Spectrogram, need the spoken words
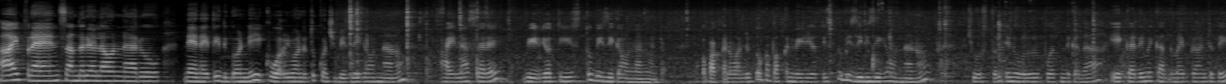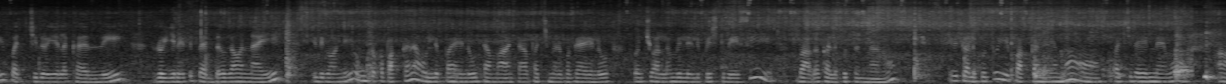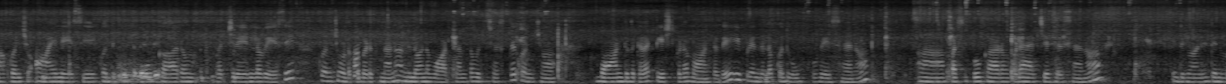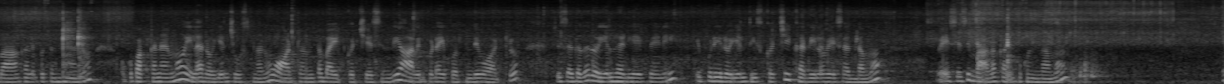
Hi friends అందరూ ఎలా ఉన్నారు? నేనైతే ఇదిగోండి ఈ కూరలు వండుతూ కొంచెం బిజీగా ఉన్నాను. అయినా సరే వీడియో తీస్తూ బిజీగా ఉన్నాను అనమాట ఒక పక్కన వండుతూ ఒక పక్కన వీడియో తీస్తూ బిజీ బిజీగా ఉన్నాను. చూస్తుంటే నూరు ఊరిపోతుంది కదా. ఏ కర్రీ మీకు అర్థమైపోయి ఉంటుంది? పచ్చి రొయ్యల కర్రీ. రొయ్యలు అయితే పెద్దవిగా ఉన్నాయి. ఇదిగోండి ఇంకొక పక్కన ఉల్లిపాయలు టమాటా పచ్చిమిరపకాయలు కొంచెం అల్లం వెల్లుల్లి పేస్ట్ వేసి బాగా కలుపుతున్నాను. ఇవి కలుపుతూ ఈ పక్కనేమో పచ్చిరేళ్ళనేమో కొంచెం ఆయిల్ వేసి కొద్దిగా ఉప్పు కారం పచ్చిరేళ్ళలో వేసి కొంచెం ఉడకబెడుతున్నాను. అందులో ఉన్న వాటర్ అంతా వచ్చేస్తే కొంచెం బాగుంటుంది కదా టేస్ట్ కూడా బాగుంటుంది. ఇప్పుడు ఇందులో కొద్దిగా ఉప్పు వేసాను. పసుపు కారం కూడా యాడ్ చేసేసాను. ఇదిగోండి దీన్ని బాగా కలుపుతున్నాను. ఒక పక్కనేమో ఇలా రొయ్యలు చూస్తున్నాను. వాటర్ అంతా బయటకు వచ్చేసింది. ఆవిరి కూడా అయిపోతుంది వాటర్. చూసారు కదా రొయ్యలు రెడీ అయిపోయినాయి. ఇప్పుడు ఈ రొయ్యలు తీసుకొచ్చి కర్రీలో వేసేద్దాము. వేసేసి బాగా కలుపుకుందాము.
